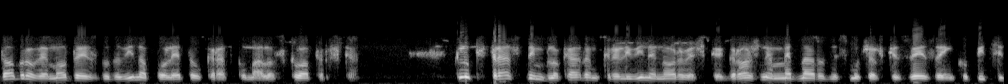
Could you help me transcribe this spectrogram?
Dobro vemo, da je zgodovina poletov kratko malo skvotrska. Kljub strastnim blokadam kraljevine Norveške, grožnjam mednarodne smučarske zveze in kopici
